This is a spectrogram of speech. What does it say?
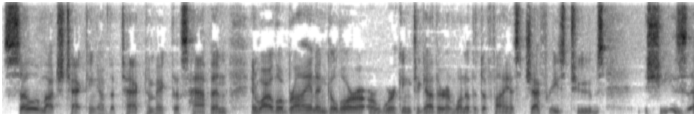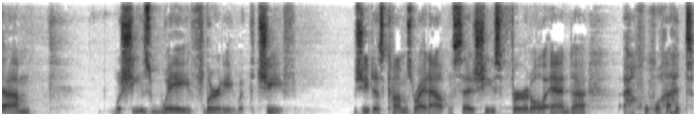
So much teching of the tech to make this happen, and while O'Brien and Galora are working together in one of the Defiant's Jefferies tubes, she's, um, well, she's way flirty with the chief. She just comes right out and says she's fertile, and, uh, what?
